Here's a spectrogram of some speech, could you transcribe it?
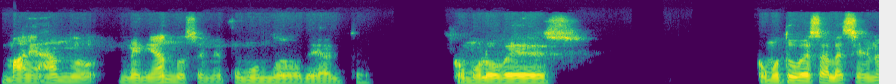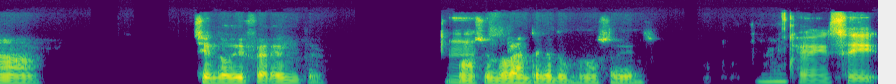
manejando, meneándose en este mundo de arte. ¿Cómo lo ves? ¿Cómo tú ves a la escena siendo diferente? Mm. Conociendo a la gente que tú conoces. Ok, sí.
